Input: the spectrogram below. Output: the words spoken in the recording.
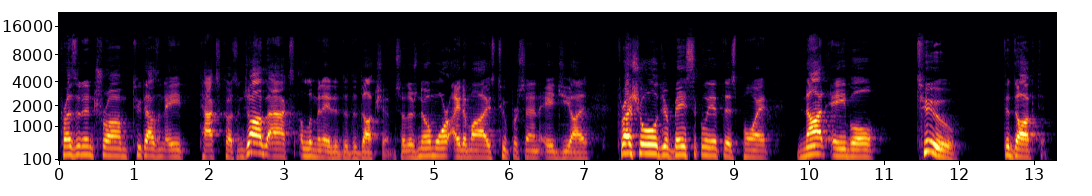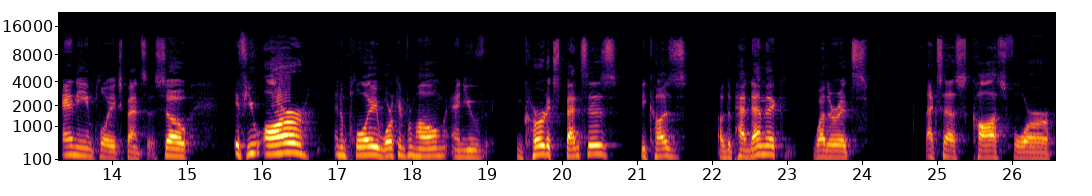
President Trump 2008 Tax Cuts and Job Act eliminated the deduction. So there's no more itemized 2% AGI threshold. You're basically at this point not able to deduct any employee expenses. So if you are an employee working from home and you've incurred expenses because of the pandemic, whether it's excess costs for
